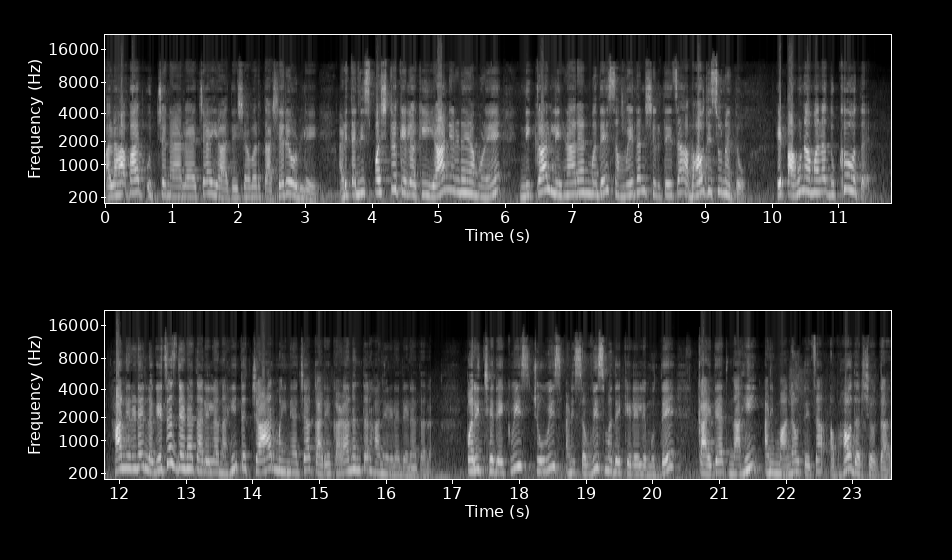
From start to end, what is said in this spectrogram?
अलाहाबाद उच्च न्यायालयाच्या या आदेशावर ताशेरे ओढले आणि त्यांनी स्पष्ट केलं की या निर्णयामुळे निकाल लिहिणाऱ्यांमध्ये संवेदनशीलतेचा अभाव दिसून येतो. हे पाहून आम्हाला दुःख होत आहे हा निर्णय लगेचच देण्यात आलेला नाही तर चार महिन्याच्या कार्यकाळानंतर हा निर्णय देण्यात आला. परिच्छेद एकवीस चोवीस आणि सव्वीसमध्ये केलेले मुद्दे कायद्यात नाही आणि मानवतेचा अभाव दर्शवतात.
